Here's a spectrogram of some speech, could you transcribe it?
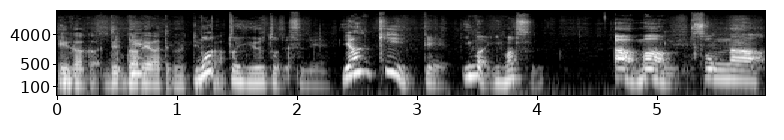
描かで浮かび上がってくるっていうか。もっと言うとですねヤンキーって今います？あまあそんな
